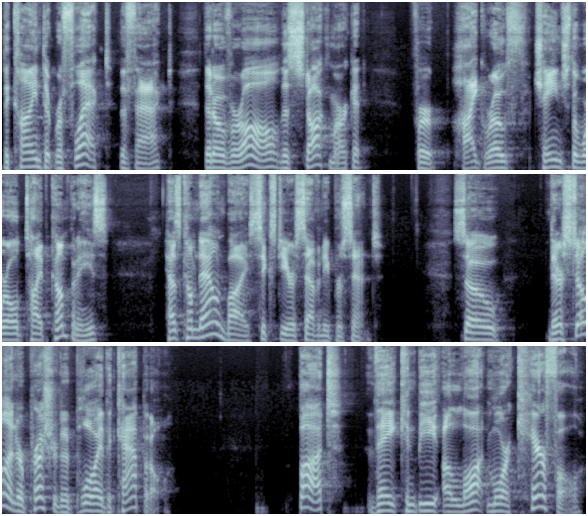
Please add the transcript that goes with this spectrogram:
the kind that reflect the fact that overall the stock market for high growth, change the world type companies has come down by 60 or 70%. So they're still under pressure to deploy the capital, but they can be a lot more careful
